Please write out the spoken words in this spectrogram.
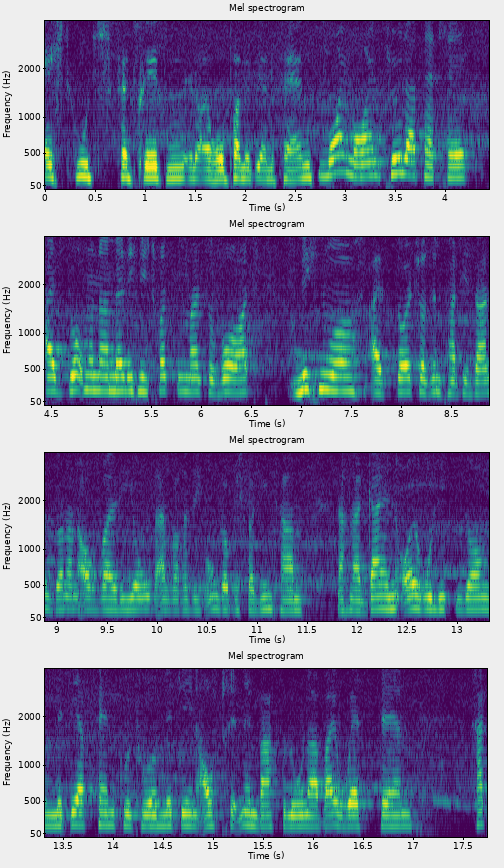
echt gut vertreten in Europa mit ihren Fans. Moin, moin, Köhler Patrick. Als Dortmunder melde ich mich trotzdem mal zu Wort. Nicht nur als deutscher Sympathisant, sondern auch, weil die Jungs einfach es sich unglaublich verdient haben. Nach einer geilen Euroleague-Saison mit der Fankultur, mit den Auftritten in Barcelona, bei West Ham, hat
